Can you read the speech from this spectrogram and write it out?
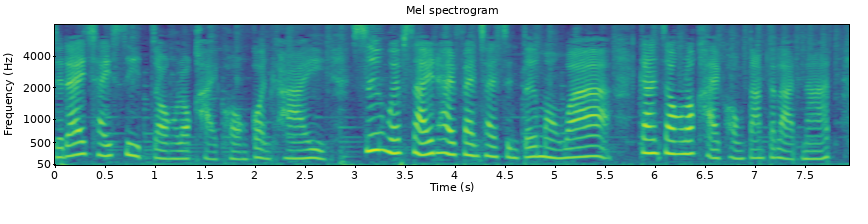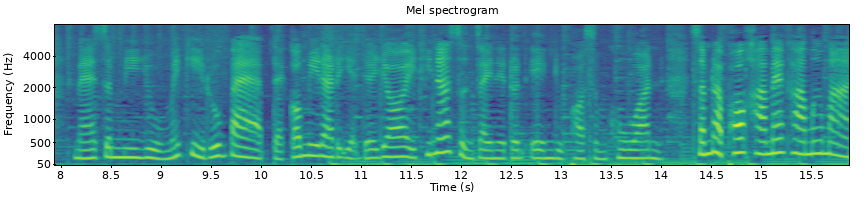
จะได้ใช้สิทธิ์จองล็อกขายของก่อนใคร ซึ่งเว็บไซต์ไทยแฟรนไชส์เซ็นเตอร์มองว่า การจองล็อกขายของตามตลาดนัด แม้จะมีอยู่ไม่กี่รูปแบบ แต่ก็มีรายละเอียดย่อยๆที่น่าสนใจในตนเองอยู่พอสมควรสำหรับพ่อค้าแม่ค้ามือใหม่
